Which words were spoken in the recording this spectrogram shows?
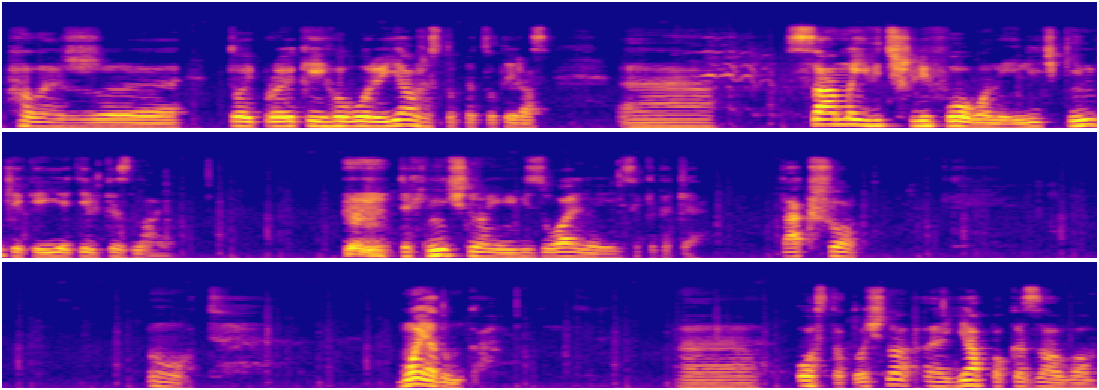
але ж е, той, про який говорю я вже 100-500 раз, е, самий відшліфований Lich King, який я тільки знаю. Технічно і візуально, і всяке таке. Так що. От. Моя думка. Е, остаточно. Е, я показав вам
